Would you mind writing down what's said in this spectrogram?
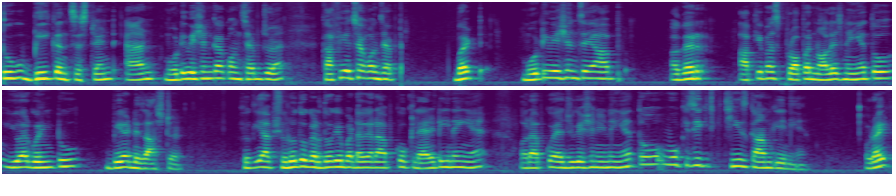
to be consistent and motivation का कॉन्सेप्ट जो है, काफ़ी अच्छा कॉन्सेप्ट है. बट मोटिवेशन से आप, अगर आपके पास प्रॉपर नॉलेज नहीं है तो you are going to be a disaster क्योंकि आप शुरू तो कर दोगे बट अगर आपको क्लैरिटी नहीं है और आपको एजुकेशन ही नहीं है तो वो किसी चीज़ काम की नहीं है। Right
